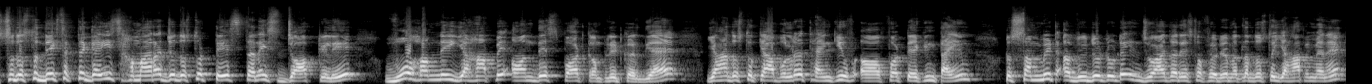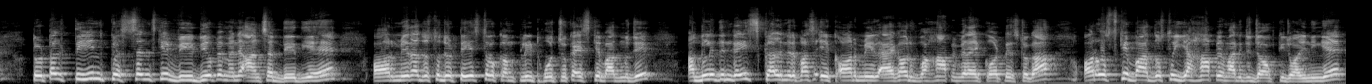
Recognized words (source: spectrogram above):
सो दोस्तों, देख सकते गई हमारा जो दोस्तों टेस्ट था ना इस जॉब के लिए, वो हमने यहाँ पे ऑन द स्पॉट कंप्लीट कर दिया है। यहाँ दोस्तों क्या बोल रहे हैं? Thank you for taking time to submit a video today enjoy the rest of your मतलब दोस्तों, यहाँ पे मैंने टोटल तीन क्वेश्चन के वीडियो पे मैंने आंसर दे दिए हैं। और मेरा दोस्तों जो टेस्ट है वो कंप्लीट हो चुका है। इसके बाद मुझे अगले दिन गई कल मेरे पास एक और मेल आएगा और वहाँ पे मेरा एक और टेस्ट होगा। और उसके बाद दोस्तों यहाँ पे हमारी जो जॉब की ज्वाइनिंग है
